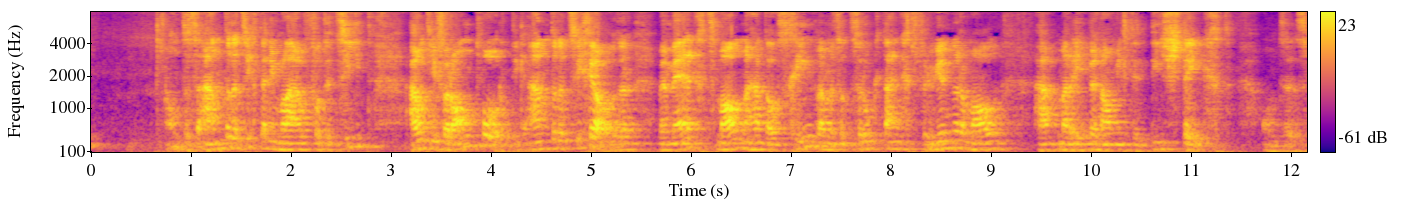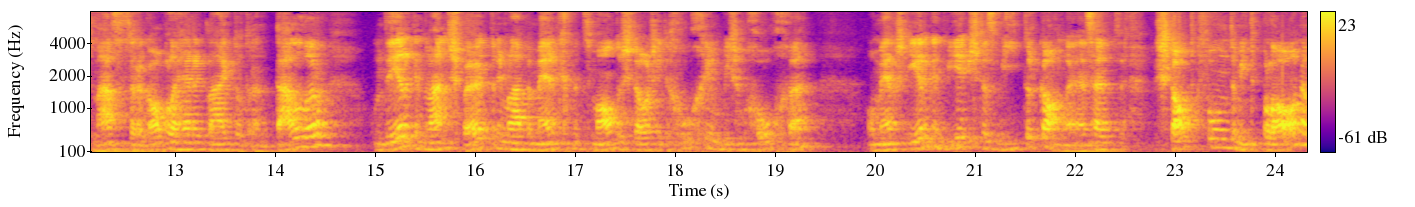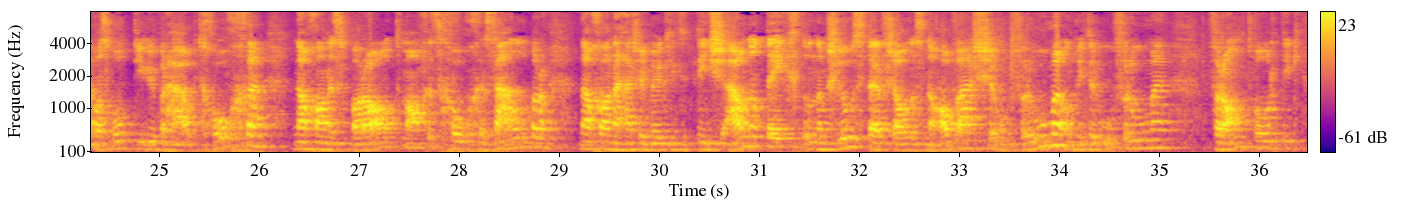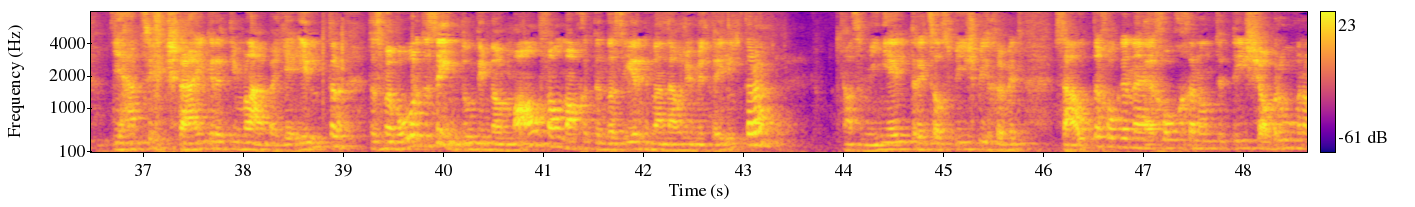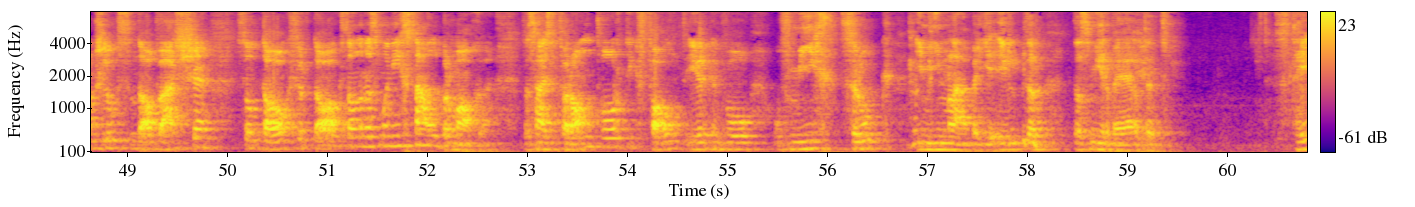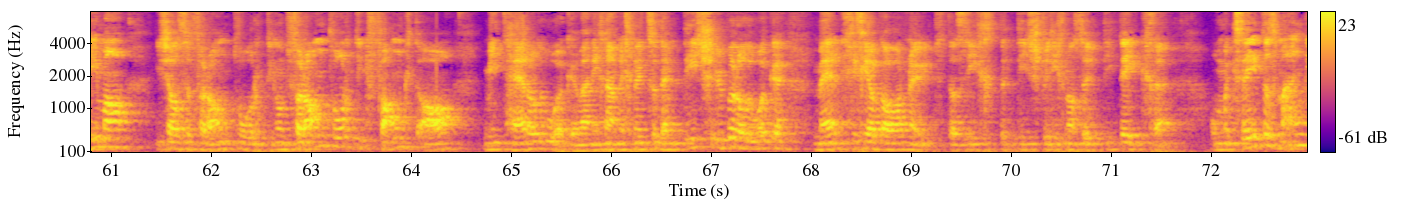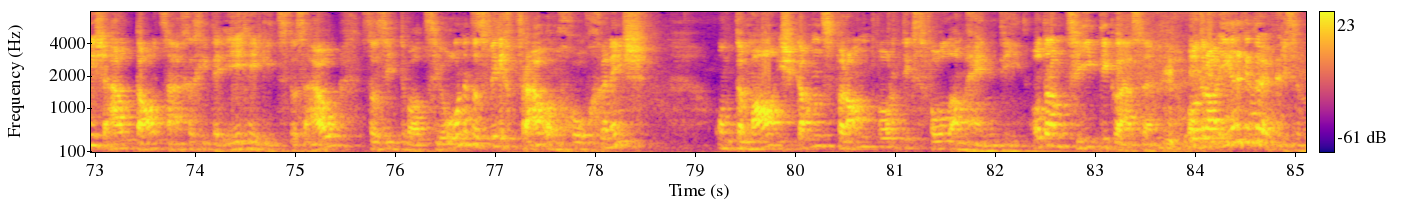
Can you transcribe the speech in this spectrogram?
Und das ändert sich dann im Laufe der Zeit. Auch die Verantwortung ändert sich ja, oder? Man merkt es mal, man hat als Kind, wenn man so zurückdenkt, früher mal, hat man eben auch mit dem Tisch deckt und ein Messer, eine Gabel hergelegt oder einen Teller. Und irgendwann später im Leben merkt man es mal, du stehst in der Küche und bist am Kochen und merkst, irgendwie ist das weitergegangen. Es hat stattgefunden mit Planen, was wollte ich überhaupt kochen, nachher es parat machen, das Kochen selber, nachher hast du möglich den Tisch auch noch deckt und am Schluss darfst du alles noch abwaschen und verräumen und wieder aufräumen. Verantwortung, die hat sich gesteigert im Leben, je älter dass wir geworden sind. Und im Normalfall machen dann das irgendwann auch nicht mehr die Eltern. Also meine Eltern jetzt als Beispiel kommen selten äh, kochen und den Tisch abräumen am Schluss und abwaschen, so Tag für Tag, sondern das muss ich selber machen. Das heißt, Verantwortung fällt irgendwo auf mich zurück in meinem Leben, je älter das wir werden. Das Thema ist also Verantwortung. Und Verantwortung fängt an mit Heranschauen. Wenn ich nämlich nicht zu dem Tisch überall schaue, merke ich ja gar nicht, dass ich den Tisch vielleicht noch decken sollte. Und man sieht das manchmal auch tatsächlich in der Ehe gibt es das auch, so Situationen, dass vielleicht die Frau am Kochen ist und der Mann ist ganz verantwortungsvoll am Handy oder am Zeitung lesen oder an irgendetwas.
